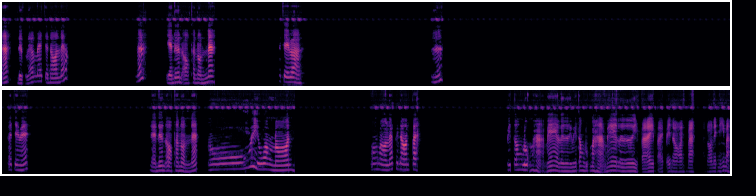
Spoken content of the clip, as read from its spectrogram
นะดึกแล้วแม่จะนอนแล้ว นะอย่าเดินออกถนนนะเข้าใจป่ะฮะเข้าใจไหมอย่าเดินออกถนนนะ โอ้ยว่วงนอน ว่วงนอนแล้วไปนอนไป ไม่ต้องลุกมาหาแม่เลย ไม่ต้องลุกมาหาแม่เลยไปไปไปนอนมานอนในนี้มา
